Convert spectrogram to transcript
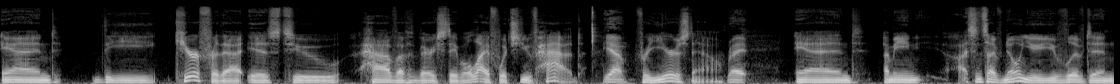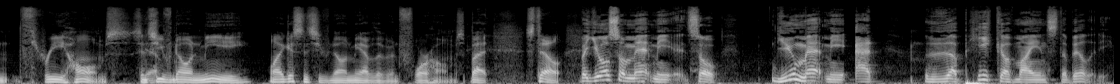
And the cure for that is to have a very stable life, which you've had yeah for years now. right And I mean, since I've known you, you've lived in three homes. Since Yeah. you've known me, well, I guess since you've known me, I've lived in four homes. But still, But you also met me. So you met me at the peak of my instability.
